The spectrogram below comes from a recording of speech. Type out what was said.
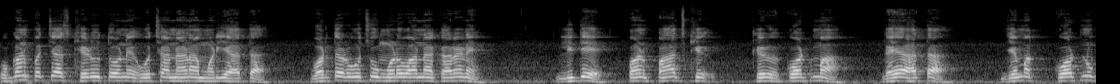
ઓગણપચાસ ખેડૂતોને ઓછા નાણાં મળ્યા હતા. વળતર ઓછું મળવાના કારણે લીધે પણ પાંચ કોર્ટમાં ગયા હતા, જેમાં કોર્ટનું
